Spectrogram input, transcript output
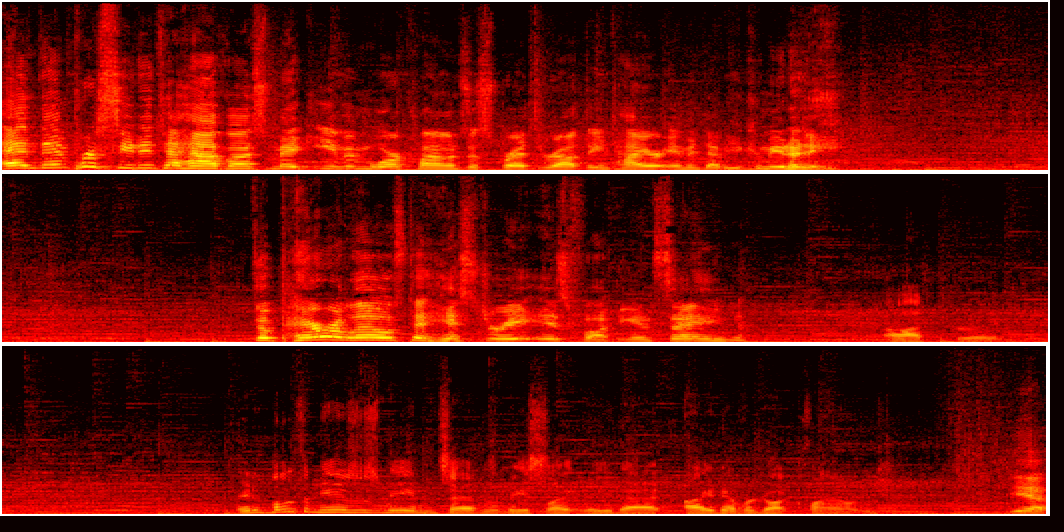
and then proceeded to have us make even more clowns to spread throughout the entire M&W community. The parallels to history is fucking insane. Ah, great. It both amuses me and saddens me slightly that I never got clowned. Yeah,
